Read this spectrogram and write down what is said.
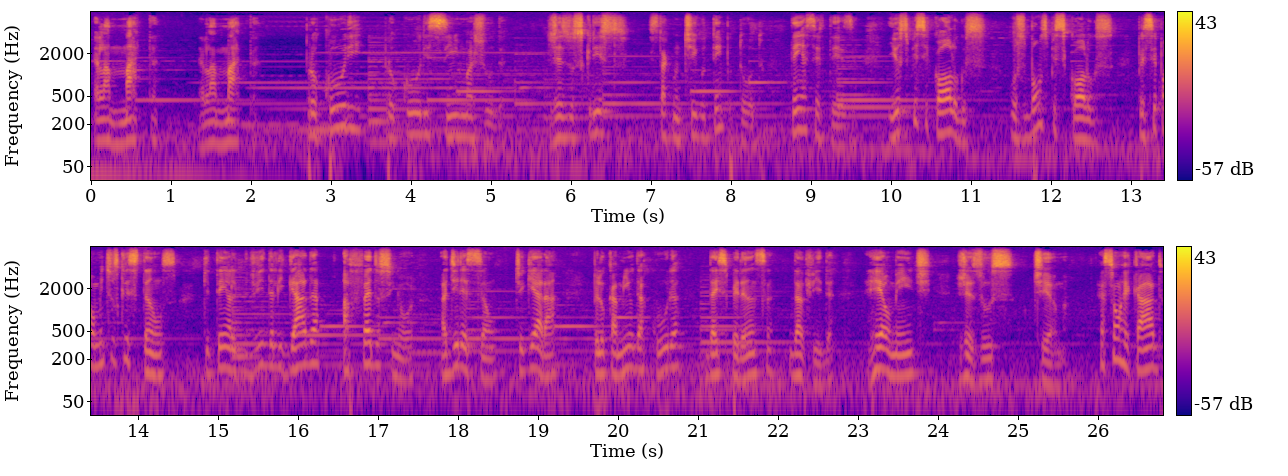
Ela mata, ela mata. Procure, procure sim uma ajuda. Jesus Cristo está contigo o tempo todo, tenha certeza. E os psicólogos, os bons psicólogos, principalmente os cristãos, que têm a vida ligada à fé do Senhor, a direção te guiará pelo caminho da cura, da esperança, da vida. Realmente, Jesus te ama. É só um recado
